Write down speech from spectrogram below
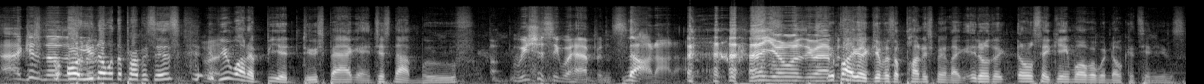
I just noticed. Oh, you know what the purpose is? If you want to be a douchebag and just not move. We should see what happens. No, no, no. you don't want to see what They're probably gonna give us a punishment. Like it'll it'll say game over with no continues.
